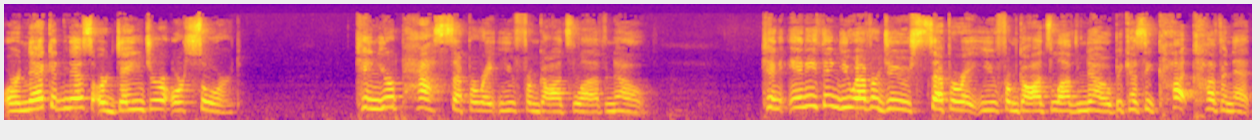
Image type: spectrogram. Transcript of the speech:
or nakedness or danger or sword? Can your past separate you from God's love? No. Can anything you ever do separate you from God's love? No, because He cut covenant.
